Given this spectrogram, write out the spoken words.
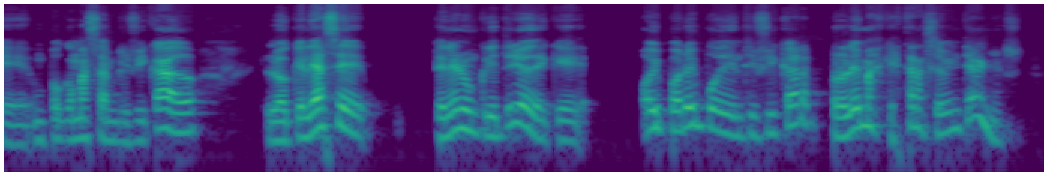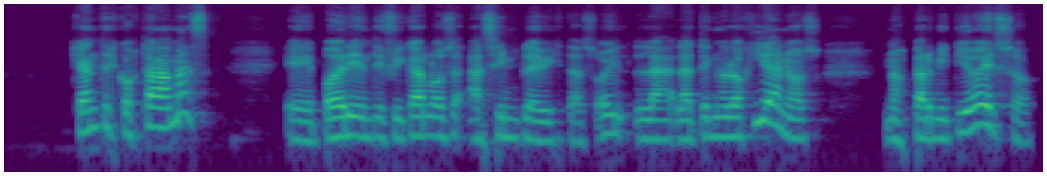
eh, un poco más amplificado, lo que le hace tener un criterio de que hoy por hoy puede identificar problemas que están hace 20 años, que antes costaba más eh, poder identificarlos a simple vista. Hoy la tecnología nos, nos permitió eso.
